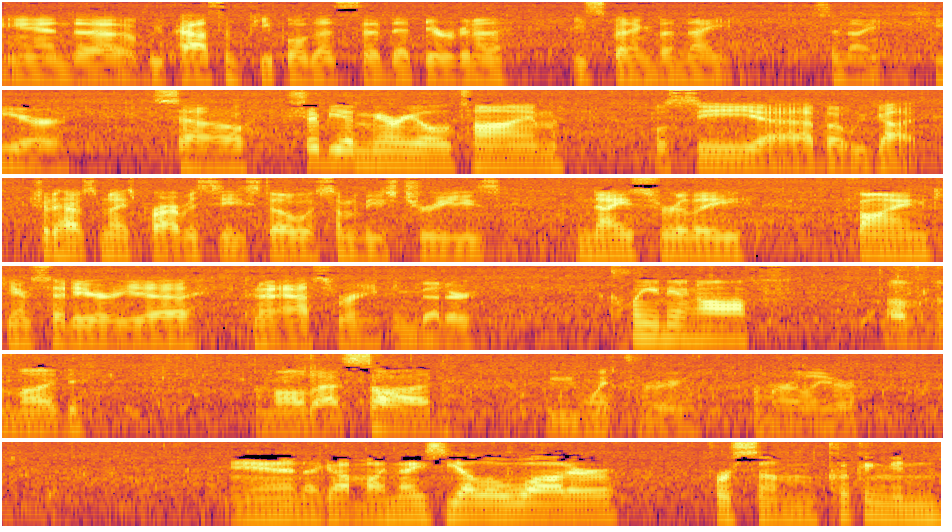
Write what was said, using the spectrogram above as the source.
And uh, we passed some people that said that they were gonna be spending the night tonight here. So should be a merry old time. We'll see, uh, but we got, should have some nice privacy still with some of these trees. Nice, really fine campsite area. Couldn't ask for anything better. Cleaning off of the mud from all that sod we went through from earlier. And I got my nice yellow water for some cooking and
